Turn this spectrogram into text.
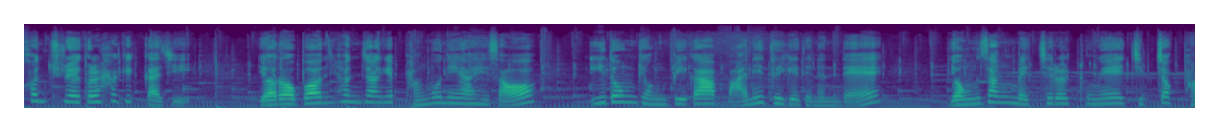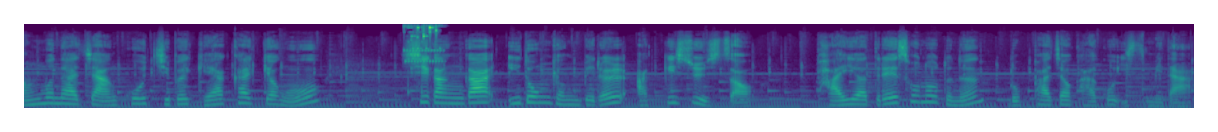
컨트랙을 하기까지 여러 번 현장에 방문해야 해서 이동 경비가 많이 들게 되는데 영상 매체를 통해 직접 방문하지 않고 집을 계약할 경우 시간과 이동 경비를 아낄 수 있어 바이어들의 선호도는 높아져 가고 있습니다.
